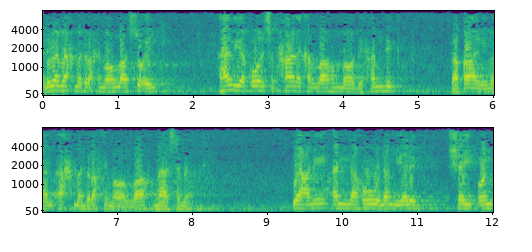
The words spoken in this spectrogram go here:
الإمام أحمد رحمه الله سئل هل يقول سبحانك اللهم وبحمدك؟ فقال الإمام أحمد رحمه الله ما سمعت. يعني أنه لم يرد شيء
